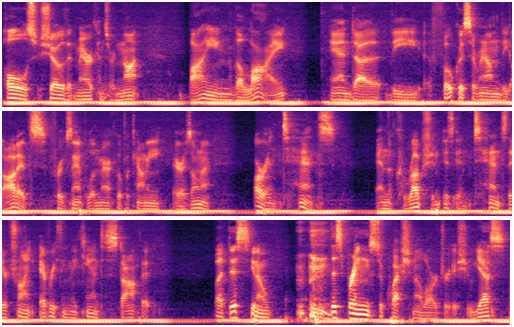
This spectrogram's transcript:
polls show that Americans are not buying the lie, and uh, the focus around the audits, for example, in Maricopa County, Arizona, are intense, and the corruption is intense. They are trying everything they can to stop it. But this, you know, this brings to question a larger issue. Yes,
